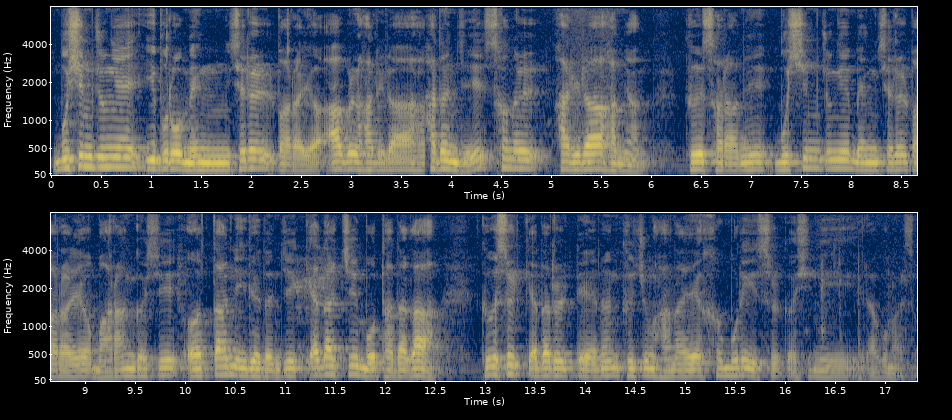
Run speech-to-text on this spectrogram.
무심 중에 입으로 맹세를 바라여 악을 하리라 하든지 선을 하리라 하면 그 사람이 무심 중에 맹세를 바라여 말한 것이 어떠한 일이든지 깨닫지 못하다가 그것을 깨달을 때에는 그 중 하나의 허물이 있을 것이니라고 말씀.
